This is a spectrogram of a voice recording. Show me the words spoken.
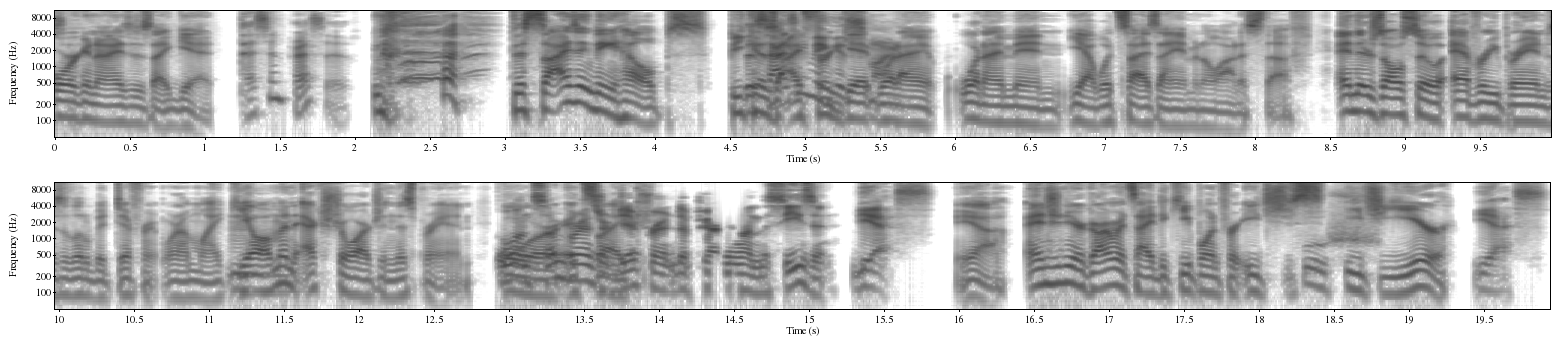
organized as I get. That's impressive. the sizing thing helps because I sizing thing is forget what. I what I'm in. Yeah, what size I am in a lot of stuff. And there's also every brand is a little bit different. Where I'm like, yo, I'm Mhm. an extra large in this brand. Well, and some it's brands are different depending on the season. Yes. Yeah. Engineer garments, I had to keep one for each Oof. each year. Yes,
